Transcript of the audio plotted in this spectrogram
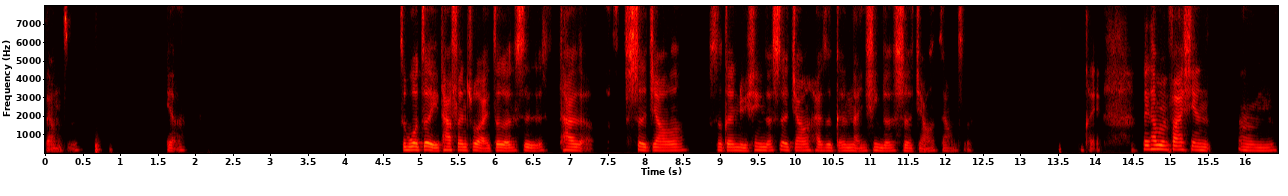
这样子。Yeah，只不过这里他分出来，这个是他的社交是跟女性的社交，还是跟男性的社交这样子。OK，所以他们发现，嗯。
